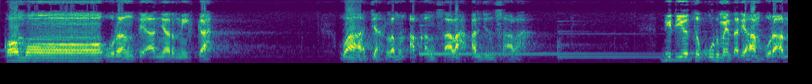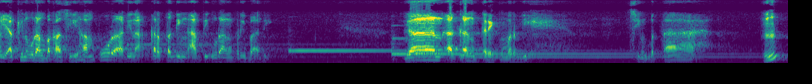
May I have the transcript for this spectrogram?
Komo orang teh anyar nikah. Wajah lamun akang salah anjen salah. di dia tekurmen tadi hampura anu yakin orang bakal silih hampura dina karteging hati orang pribadi. Dan akan terik merdih. Sing betah. Hmm?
